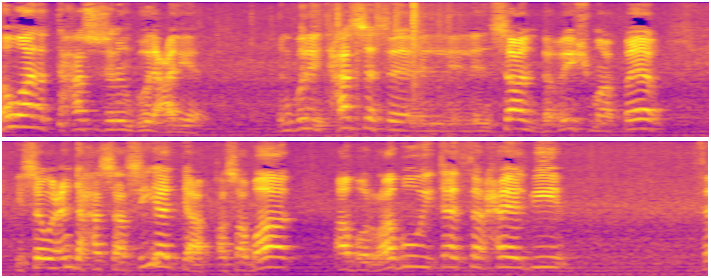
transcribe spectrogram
هو هذا التحسس اللي نقول عليه. نقول يتحسس الإنسان بالريش مال الطير يسوي عنده حساسية التهاب قصبات أبو الربو يتأثر حيل بيه. ف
